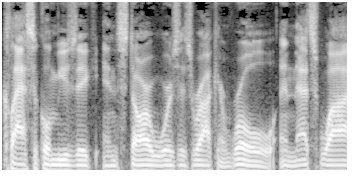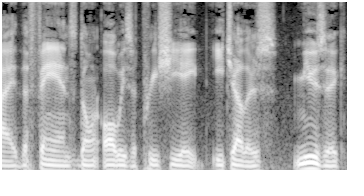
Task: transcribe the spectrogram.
classical music, and Star Wars is rock and roll, and that's why the fans don't always appreciate each other's music."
